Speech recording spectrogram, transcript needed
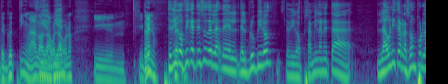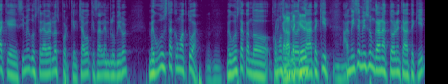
the good thing, ¿verdad? La- Sí, la- la- bueno. Y, y bueno. Te digo, fíjate, eso de la- del, del Blue Beetle, te digo, pues a mí la neta, la única razón por la que sí me gustaría verlo es porque el chavo que sale en Blue Beetle, me gusta cómo actúa. Me gusta cuando, cómo salió en Karate Kid. A mí se me hizo un gran actor en Karate Kid.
